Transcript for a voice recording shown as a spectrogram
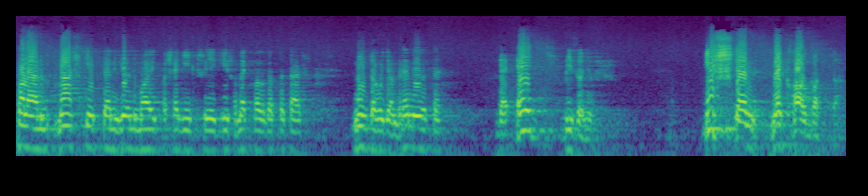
talán másképpen jön majd a segítség és a meghallgattatás, mint ahogyan remélte, de egy bizonyos. Isten meghallgatta.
